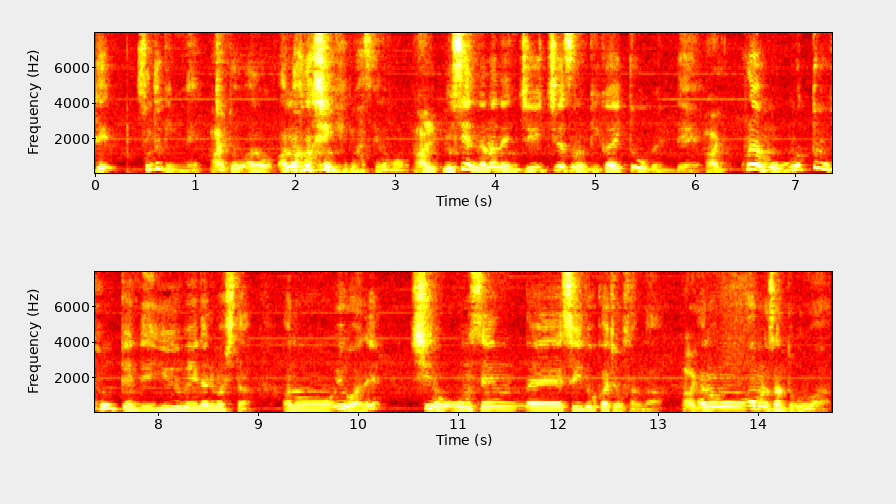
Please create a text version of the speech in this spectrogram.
でその時にね、はい。ちょっとあのあの話に行きますけどもはい。2007年11月の議会答弁ではい。これはもう最も本件で有名になりました。あの要はね市の温泉、えー水道課長さんが、はい。あの天野さんのところは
